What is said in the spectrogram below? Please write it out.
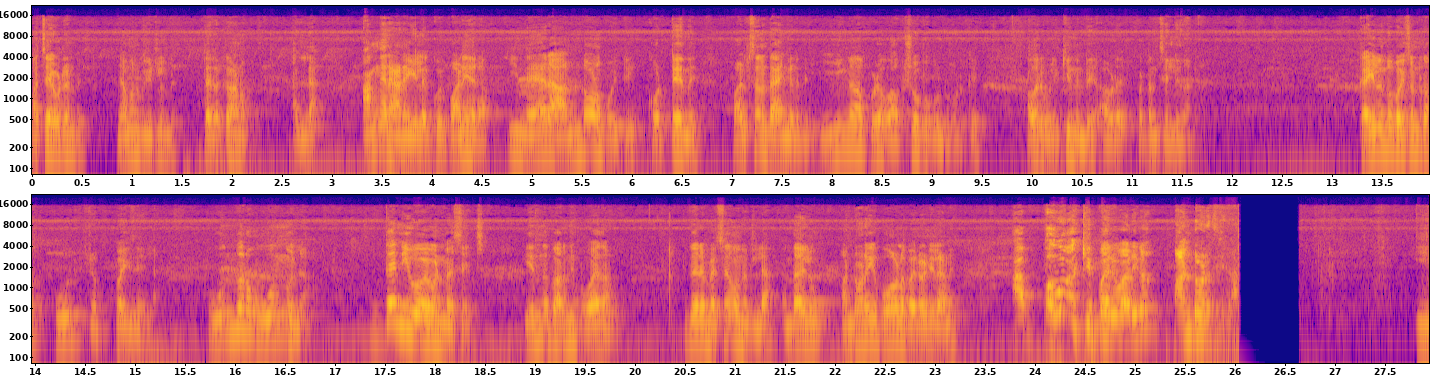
മച്ച എവിടെ ഉണ്ട് ഞാൻ പറഞ്ഞു വീട്ടിലുണ്ട്. തിരക്കാണോ? അല്ല. അങ്ങനെയാണെങ്കിൽ എനിക്കൊരു പണി തരാം. ഈ നേരെ അണ്ടോണം പോയിട്ട് കൊട്ടേന്ന് പൾസർ ടാങ്ക് എടുത്തിട്ട് ഈങ്ങാപ്പുഴ വർക്ക്ഷോപ്പ് കൊണ്ടു കൊടുക്ക്. അവർ വിളിക്കുന്നുണ്ട്. അവിടെ പെട്ടെന്ന് ചെല്ലുന്നുണ്ട്. കയ്യിലെന്തോ പൈസ ഉണ്ടോ ഒരു പൈസ ഇല്ല ഒന്നും ഒന്നുമില്ല. ദെൻ യു വൺ മെസ്സേജ് എന്ന് പറഞ്ഞ് പോയതാണ്. ഇതുവരെ മെസ്സേജ് വന്നിട്ടില്ല. എന്തായാലും അണ്ടോണയ്ക്ക് പോകാനുള്ള പരിപാടിയിലാണ്. അപ്പോൾ ബാക്കി പരിപാടികൾ അണ്ടോണത്തിൽ ഈ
